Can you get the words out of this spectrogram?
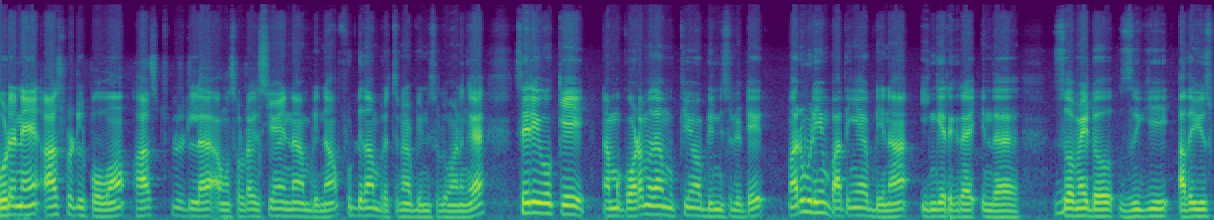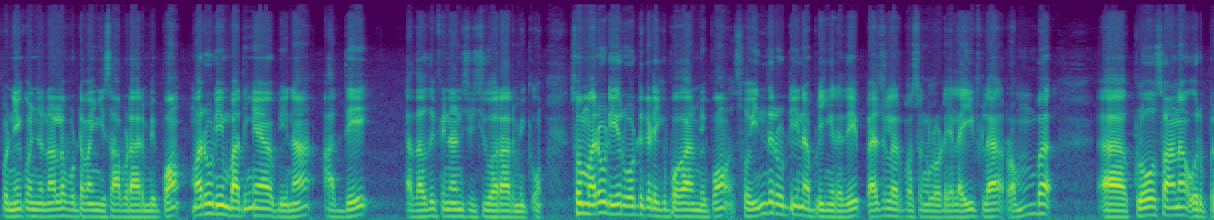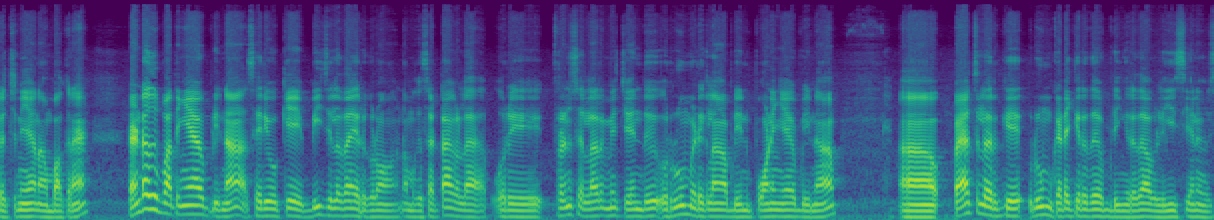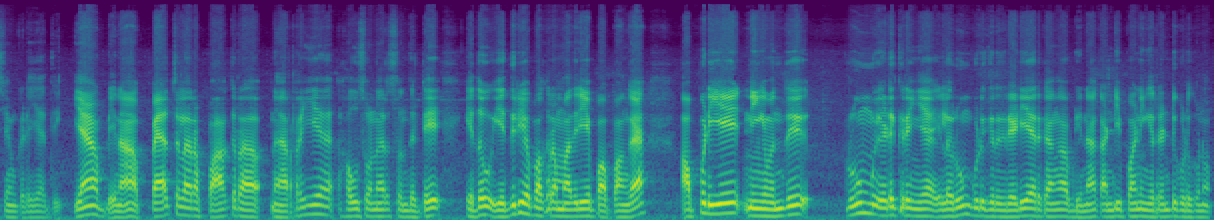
உடனே ஹாஸ்பிட்டல் போவோம். ஹாஸ்பிட்டலில் அவங்க சொல்கிற விஷயம் என்ன அப்படின்னா ஃபுட்டு தான் பிரச்சனை அப்படின்னு சொல்லுவானுங்க. சரி ஓகே நமக்கு உடம்பு தான் முக்கியம் அப்படின்னு சொல்லிட்டு மறுபடியும் பார்த்தீங்க அப்படின்னா இங்கே இருக்கிற இந்த ஜொமேட்டோ ஸ்விக்கி அதை யூஸ் பண்ணி கொஞ்சம் நல்ல ஃபுட்டை வாங்கி சாப்பிட ஆரம்பிப்போம். மறுபடியும் பார்த்தீங்க அப்படின்னா அதே அதாவது ஃபினான்ஸ் இஷ்யூ வர ஆரம்பிக்கும். ஸோ மறுபடியும் ரோட்டு கடைக்கு போக ஆரம்பிப்போம். ஸோ இந்த ரொட்டீன் அப்படிங்கிறது பேச்சுலர் பசங்களுடைய லைஃப்பில் ரொம்ப க்ளோஸான ஒரு பிரச்சனையாக நான் பார்க்குறேன் ரெண்டாவது பார்த்தீங்க அப்படின்னா சரி ஓகே பீச்சில் தான் இருக்கிறோம். நமக்கு செட் ஆகலை. ஒரு ஃப்ரெண்ட்ஸ் எல்லாருமே சேர்ந்து ஒரு ரூம் எடுக்கலாம் அப்படின்னு போனீங்க அப்படின்னா பேச்சுலருக்கு ரூம் கிடைக்கிறது அப்படிங்கிறது அவ்வளோ ஈஸியான விஷயம் கிடையாது. ஏன் அப்படின்னா பேச்சுலரை பார்க்குற நிறைய ஹவுஸ் ஓனர்ஸ் வந்துட்டு ஏதோ எதிரியை பார்க்குற மாதிரியே பார்ப்பாங்க. அப்படியே நீங்கள் வந்து ரூம் எடுக்கிறீங்க இல்லை ரூம் கொடுக்குறதுக்கு ரெடியாக இருக்காங்க அப்படின்னா கண்டிப்பாக நீங்கள் ரெண்ட் கொடுக்கணும்.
